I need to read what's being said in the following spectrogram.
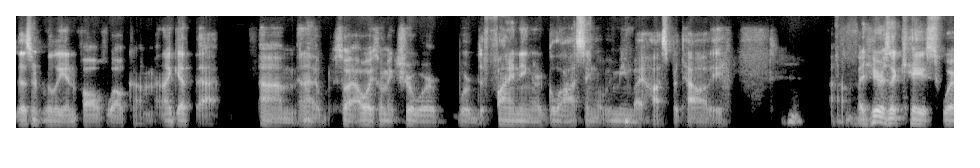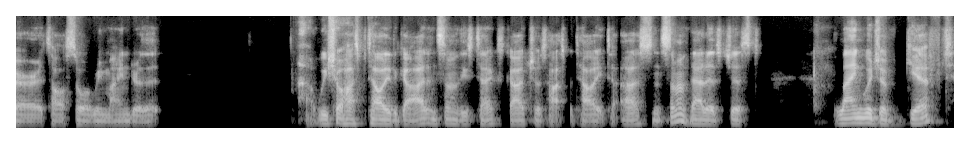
doesn't really involve welcome. And I get that. Um, and I, so I always want to make sure we're we're defining or glossing what we mean by hospitality. Uh, but here's a case where it's also a reminder that uh, we show hospitality to God in some of these texts. God shows hospitality to us, and some of that is just language of gift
